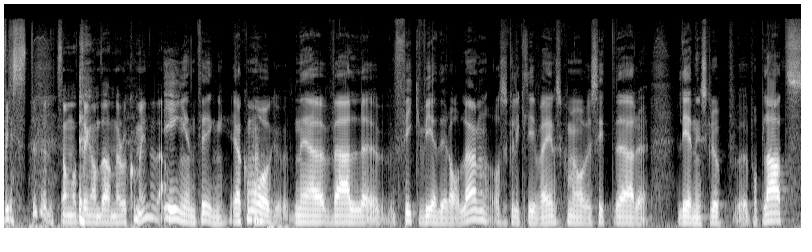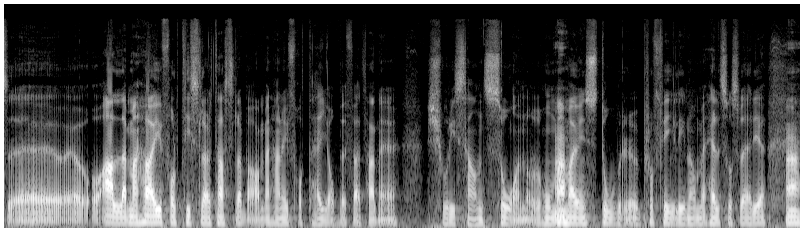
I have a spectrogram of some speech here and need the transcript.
visste du liksom någonting om den när du kom in i den? Ingenting. Jag kommer Ja. ihåg när jag väl fick VD-rollen och så skulle kliva in så kommer jag ihåg att vi sitter där, ledningsgrupp eh, på plats eh, och alla, man hör ju folk tisslar och tasslar bara, "Ja, men han har ju fått det här jobbet för att han är Shorisans son och hon Ja. mamma är ju en stor profil inom hälsosverige. Ja.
